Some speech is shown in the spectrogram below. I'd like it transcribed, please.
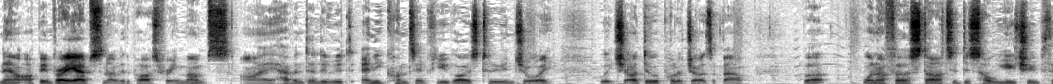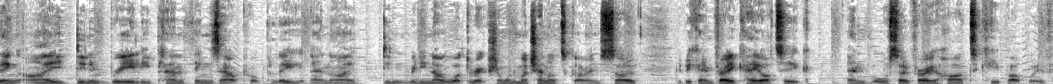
Now, I've been very absent over the past three months. I haven't delivered any content for you guys to enjoy, which I do apologise about. But when I first started this whole YouTube thing, I didn't really plan things out properly and I didn't really know what direction I wanted my channel to go in. So it became very chaotic and also very hard to keep up with.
